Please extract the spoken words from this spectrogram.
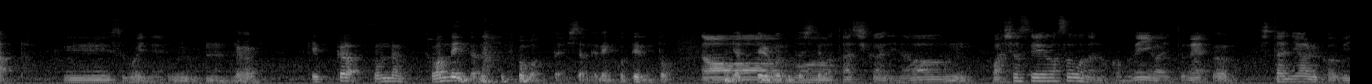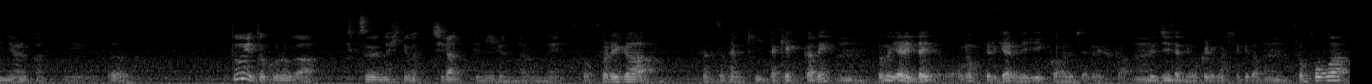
あった。へえすごいね。うん。うん。だから結果そんな変わんないんだなと思ったりしたんでね。古典と、やってることとしては。まあ確かにな、うん。場所性はそうなのかもね意外とね。うん。下にあるか上にあるかっていう。うん、どういうところが普通の人がちらって見るんだろうね。そう。それがタクトさんに聞いた結果ね。うん。そのやりたいと思ってるギャラリー1個あるじゃないですか、うん。でじいさんに送りましたけど、うん。そこは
